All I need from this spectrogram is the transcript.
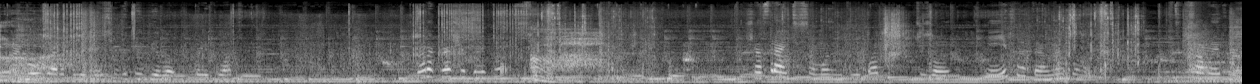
Я зараз десь хотів біло полікувати. Зараз краще полікувати. Ще Френсіса можна полікувати чи Зою. Ні, їх не треба, не багато. Саме як мене.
